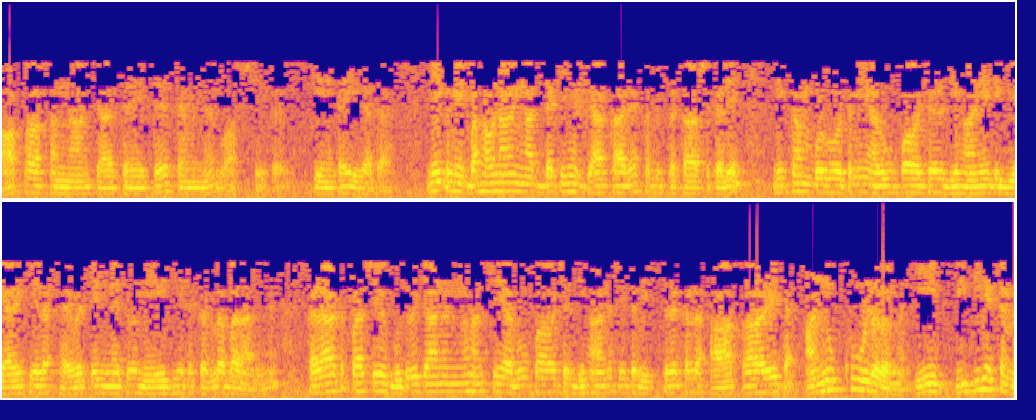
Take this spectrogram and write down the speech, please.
ආකාසන්නාචාරණයට පැමිණ වාසය කරනවා. කියන එකයි ඊළඟට. මේක මේ භාවනාවෙන් අත්දැකිය හැකි ආකාරයක් අපි ප්‍රකාශ කළේ නිකම් බොරුවට මේ අරූපාවචර ධ්‍යානයට ගියයි කියලා හැවටෙන්නේ නැතුව මේ විදිහට කරලා බලන්න. කලාට පස්සේ බුදුරජාණන් වහන්සේ අරූපාවචර ධ්‍යානසිත විස්තර කළ ආකාරයට අනුකූලවම මේ විදිහටම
